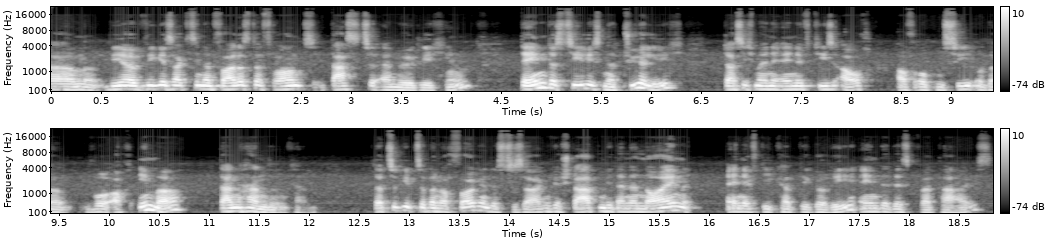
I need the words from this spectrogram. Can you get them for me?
Ähm, wir, wie gesagt, sind an vorderster Front, das zu ermöglichen. Denn das Ziel ist natürlich, dass ich meine NFTs auch auf OpenSea oder wo auch immer dann handeln kann. Dazu gibt es aber noch Folgendes zu sagen. Wir starten mit einer neuen NFT-Kategorie Ende des Quartals.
